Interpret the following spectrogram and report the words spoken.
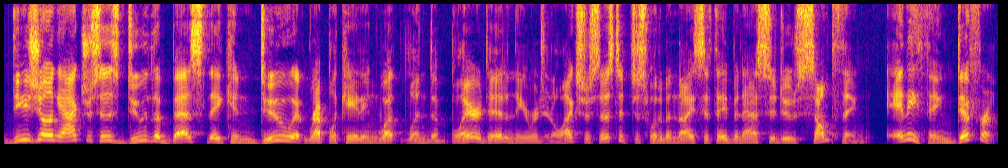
These young actresses do the best they can do at replicating what Linda Blair did in the original Exorcist. It just would have been nice if they'd been asked to do something, anything different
